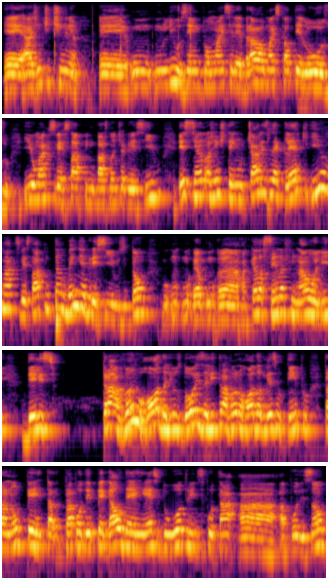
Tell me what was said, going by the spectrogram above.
é, a gente tinha é, um, um Lewis Hamilton mais cerebral, mais cauteloso e o Max Verstappen bastante agressivo. Esse ano a gente tem o Charles Leclerc e o Max Verstappen também agressivos. Então, um, um, é, aquela cena final ali deles travando roda ali, os dois ali travando roda ao mesmo tempo para não para poder pegar o DRS do outro e disputar a, a posição.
